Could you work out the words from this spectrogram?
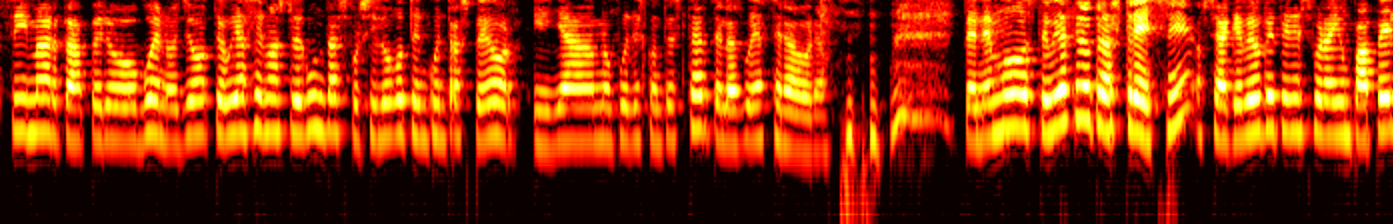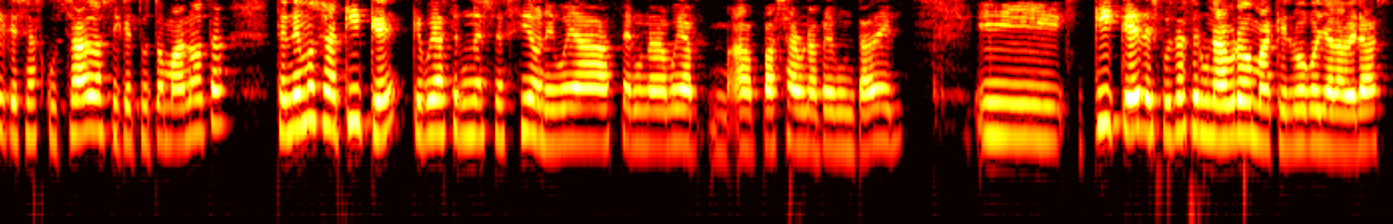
sí, Marta, pero bueno, yo te voy a hacer más preguntas por si luego te encuentras peor y ya no puedes contestar, te las voy a hacer ahora. Tenemos, te voy a hacer otras tres, ¿eh? O sea que veo que tienes por ahí un papel que se ha escuchado, así que tú toma nota. Tenemos a Quique, que voy a hacer una excepción y voy a hacer una, voy a, a pasar una pregunta de él. Y Quique, después de hacer una broma, que luego ya la verás,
